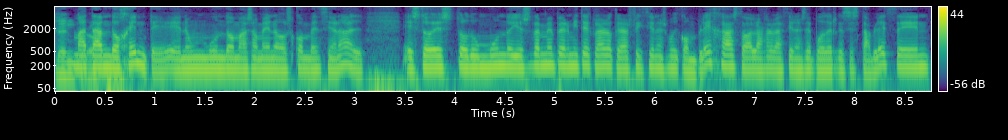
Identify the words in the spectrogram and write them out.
Dentro. matando gente en un mundo más o menos convencional. Esto es todo un mundo y eso también permite, claro, crear ficciones muy complejas, todas las relaciones de poder que se establecen,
